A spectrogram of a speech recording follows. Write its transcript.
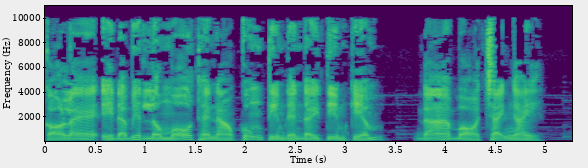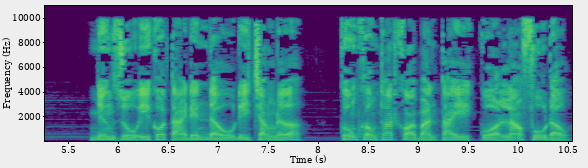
Có lẽ y đã biết lồng mỗ thể nào cũng tìm đến đây tìm kiếm, đã bỏ chạy ngay. Nhưng dù y có tài đến đâu đi chăng nữa, cũng không thoát khỏi bàn tay của lão phù đầu.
